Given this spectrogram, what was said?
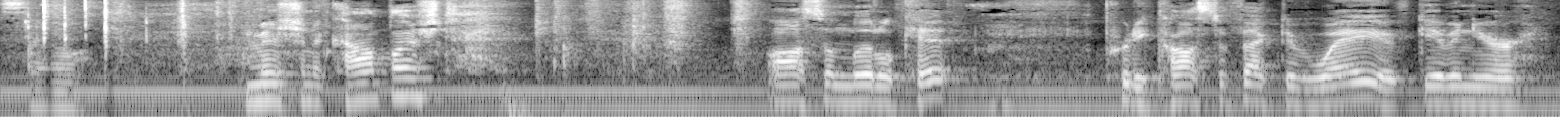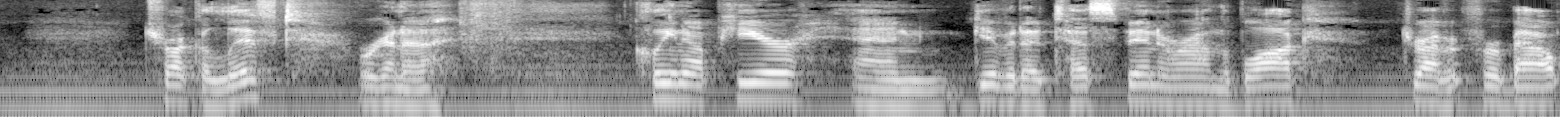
So mission accomplished. Awesome little kit. Pretty cost effective way of giving your truck a lift. We're gonna clean up here and give it a test spin around the block, drive it for about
